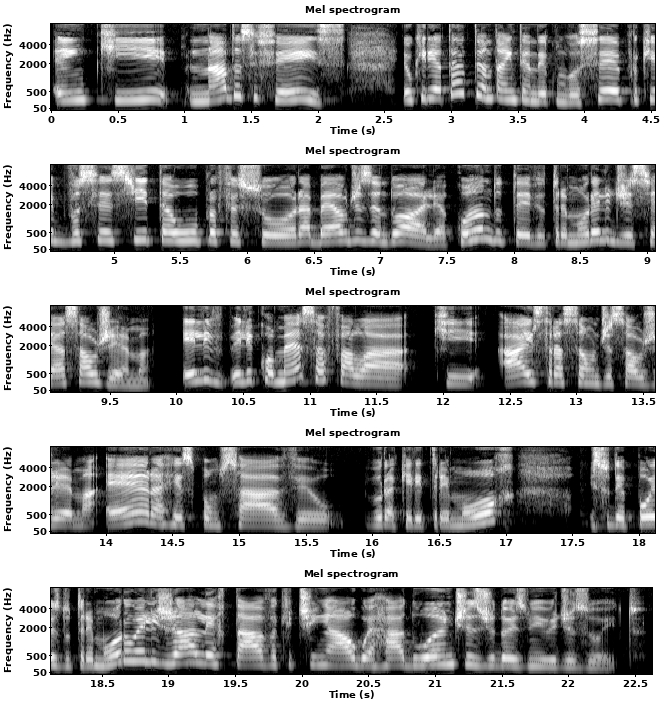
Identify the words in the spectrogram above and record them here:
em que nada se fez. Eu queria até tentar entender com você, porque você cita o professor Abel dizendo: olha, quando teve o tremor, ele disse é a salgema. Ele, ele começa a falar que a extração de salgema era responsável por aquele tremor, isso depois do tremor, ou ele já alertava que tinha algo errado antes de 2018?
